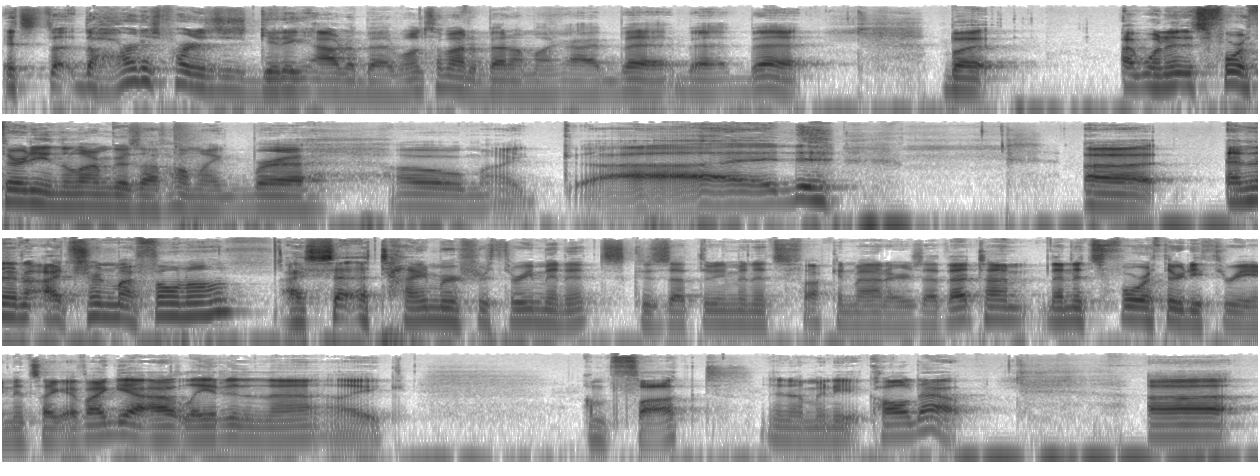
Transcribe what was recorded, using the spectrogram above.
It's the, the hardest part is just getting out of bed. Once I'm out of bed, I'm like, I bet, bet, bet. But I, when it's 4:30 and the alarm goes off, I'm like, bruh, oh my god. Uh, and then I turn my phone on. I set a timer for three minutes because that three minutes fucking matters. At that time, then it's 4:33, and it's like if I get out later than that, like I'm fucked, and I'm gonna get called out. Uh,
